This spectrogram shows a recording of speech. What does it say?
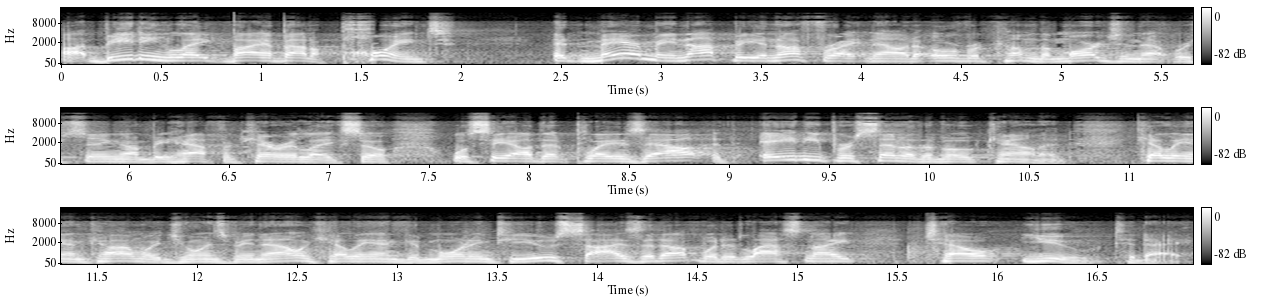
uh, beating Lake by about a point. It may or may not be enough right now to overcome the margin that we're seeing on behalf of Kari Lake. So we'll see how that plays out. 80% of the vote counted. Kellyanne Conway joins me now. And Kellyanne, good morning to you. Size it up. What did last night tell you today?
